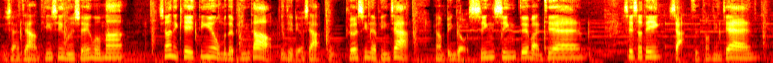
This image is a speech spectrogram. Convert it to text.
你喜欢这样听新闻学英文吗？希望你可以订阅我们的频道，并且留下五颗星的评价，让 Bingo 星星堆满天。谢谢收听，下次通勤见。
